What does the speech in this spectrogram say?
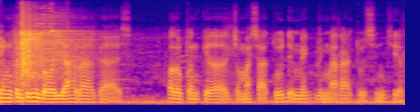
yang penting boyah lah guys. Walaupun kill cuma satu damage 500 anjir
